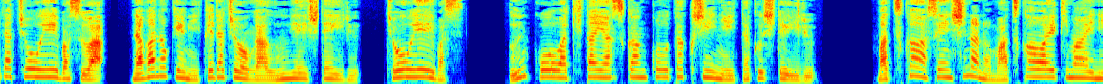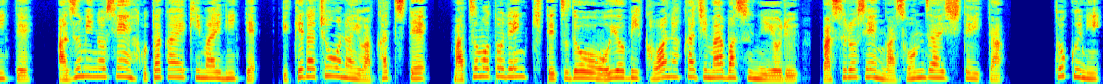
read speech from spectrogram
田町営バスは、長野県池田町が運営している、町営バス。運行は北安観光タクシーに委託している。松川線品の松川駅前にて、安曇野線穂高駅前にて、池田町内はかつて、松本電気鉄道及び川中島バスによるバス路線が存在していた。特に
